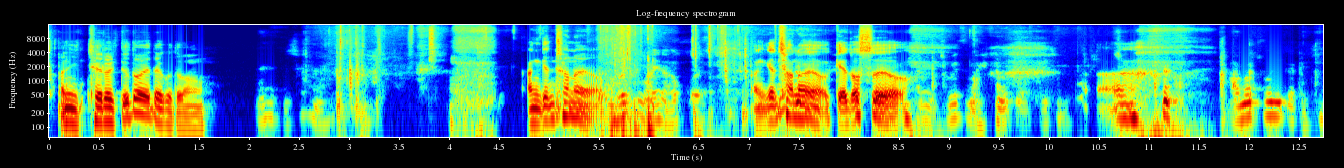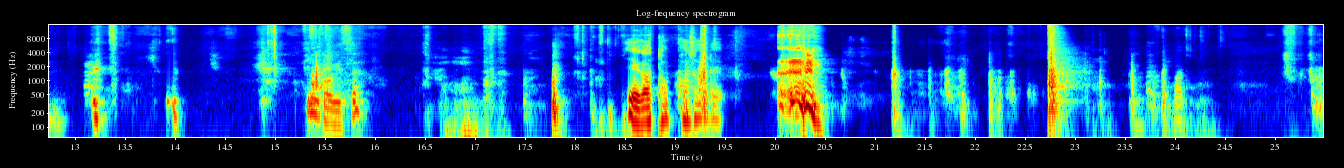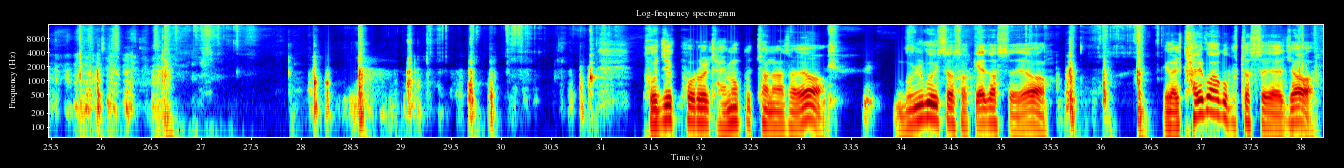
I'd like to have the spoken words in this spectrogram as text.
아니 쟤를 뜯어야 되거든 네, 괜찮아요. 안 괜찮아요 조회수 많이 나올 거예요. 안 괜찮아요 깨졌어요 아니, 조회수 많이 나올 거예요. 괜찮아요. 아, 아마추어니까 괜찮아요. 핀 거기 있어? 얘가 덮어서 그래 빠져. 부직포를 잘못 붙여놔서요. 물고 있어서 깨졌어요. 이걸 탈거하고 붙였어야죠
